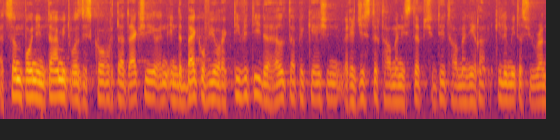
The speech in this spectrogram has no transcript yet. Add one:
at some point in time it was discovered that actually in, in the back of your activity the health application registered how many steps you did, how many kilometers you ran,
